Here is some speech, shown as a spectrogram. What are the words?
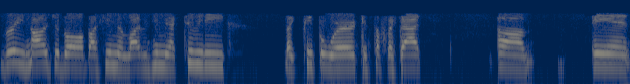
very knowledgeable about human life and human activity, like paperwork and stuff like that. Um, and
